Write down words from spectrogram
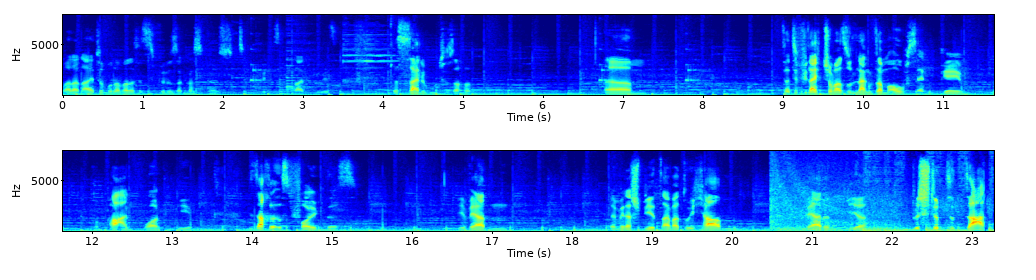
War da ein Item oder war das jetzt für eine Sackgasse? Ja, das ist ziemlich wenigstens ein Item gewesen. Das ist eine gute Sache. Ähm, sollte vielleicht schon mal so langsam aufs Endgame ein paar Antworten geben. Die Sache ist folgendes. Wir werden, wenn wir das Spiel jetzt einmal durchhaben, werden wir bestimmte Daten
